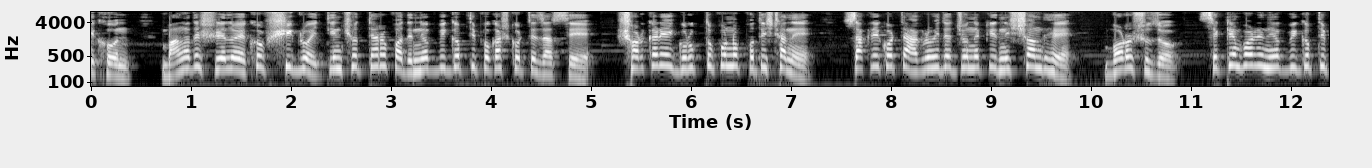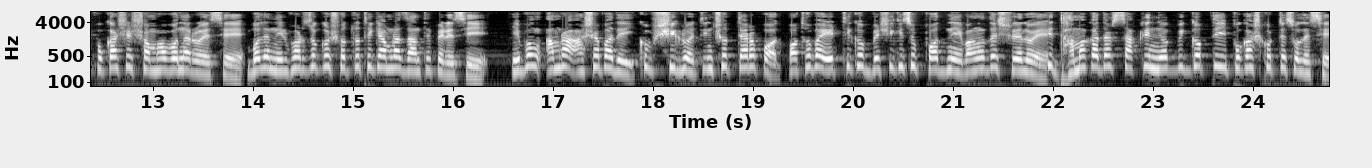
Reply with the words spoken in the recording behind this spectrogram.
দেখুন, বাংলাদেশ রেলওয়ে খুব শীঘ্রই তিনশো তেরো পদে নিয়োগ বিজ্ঞপ্তি প্রকাশ করতে যাচ্ছে। সরকারি এই গুরুত্বপূর্ণ প্রতিষ্ঠানে চাকরি করতে আগ্রহীদের জন্য একটি নিঃসন্দেহে বড় সুযোগ। সেপ্টেম্বরে নিয়োগ বিজ্ঞপ্তি প্রকাশের সম্ভাবনা রয়েছে বলে নির্ভরযোগ্য সূত্র থেকে আমরা জানতে পেরেছি এবং আমরা আশাবাদী খুব শীঘ্রই তিনশো তেরো পদ অথবা এর থেকেও বেশি কিছু পদ নিয়ে বাংলাদেশ রেলওয়ে ধামাকাদার চাকরি নিয়োগ বিজ্ঞপ্তি প্রকাশ করতে চলেছে।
